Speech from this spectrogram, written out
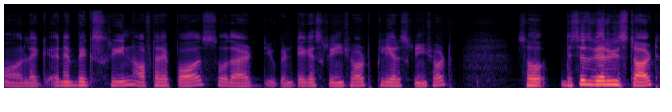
uh, like in a big screen after a pause so that you can take a screenshot clear screenshot. So this is where we start.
